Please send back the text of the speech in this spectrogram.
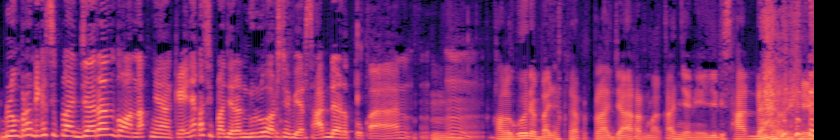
Belum pernah dikasih pelajaran tuh anaknya. Kayaknya kasih pelajaran dulu harusnya biar sadar tuh kan. Mm. Kalau gue udah banyak dapat pelajaran makanya nih, jadi sadar ya.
